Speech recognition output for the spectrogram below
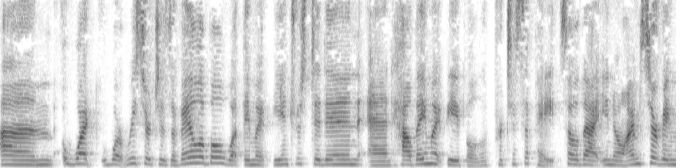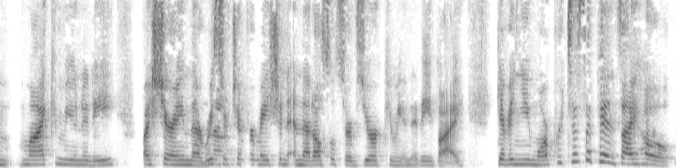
um, what what research is available, what they might be interested in, and how they might be able to participate. So that you know, I'm serving my community by sharing the research information, and that also serves your community by giving you more participants. I hope.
